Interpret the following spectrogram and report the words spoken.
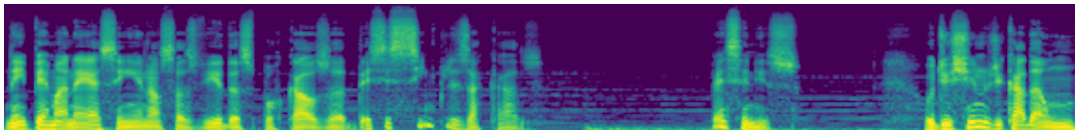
nem permanecem em nossas vidas por causa desse simples acaso. Pense nisso. O destino de cada um.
